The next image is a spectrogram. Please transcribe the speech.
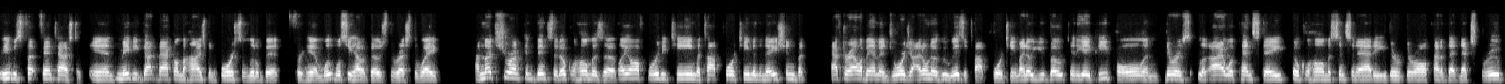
He was f- fantastic, and maybe got back on the Heisman horse a little bit for him. We'll, we'll see how it goes the rest of the way. I'm not sure I'm convinced that Oklahoma is a playoff worthy team, a top four team in the nation, but after Alabama and Georgia, I don't know who is a top four team. I know you vote in the AP poll, and there was look, Iowa, Penn State, Oklahoma, Cincinnati. They're they're all kind of that next group.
